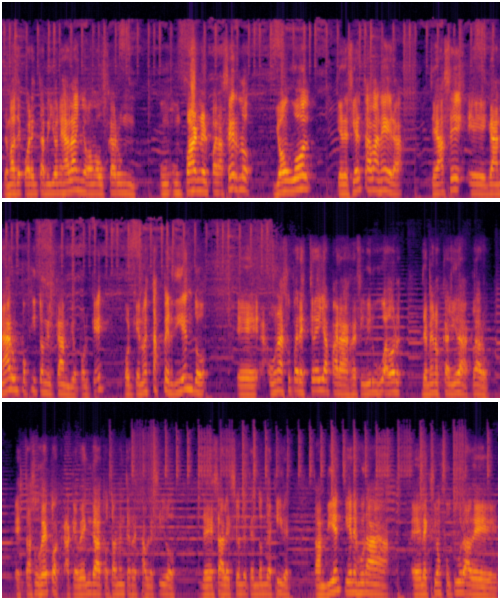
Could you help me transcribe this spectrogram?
de más de 40 millones al año. Vamos a buscar un, partner para hacerlo. John Wall, que de cierta manera te hace eh, ganar un poquito en el cambio. ¿Por qué? Porque no estás perdiendo eh, una superestrella para recibir un jugador de menos calidad. Claro, está sujeto a, que venga totalmente restablecido de esa lesión de tendón de Aquiles. También tienes una elección futura de,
